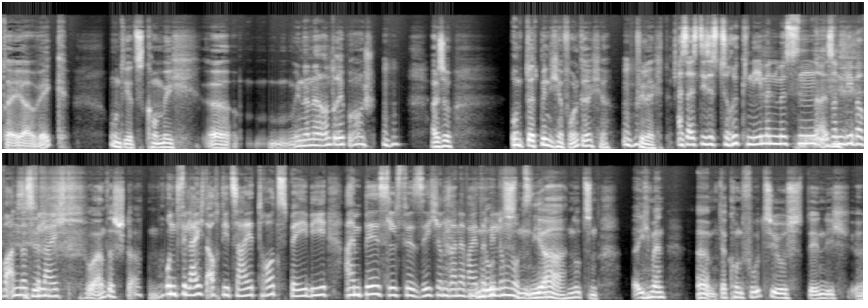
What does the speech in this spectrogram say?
drei Jahre weg und jetzt komme ich äh, in eine andere Branche. Mhm. Also und dort bin ich erfolgreicher, mhm. vielleicht. Also als dieses Zurücknehmen müssen, sondern lieber woanders vielleicht. Woanders starten. Ne? Und vielleicht auch die Zeit trotz Baby ein bisschen für sich und seine Weiterbildung nutzen. nutzen. Ja, nutzen. Ich meine, äh, der Konfuzius, den ich äh,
